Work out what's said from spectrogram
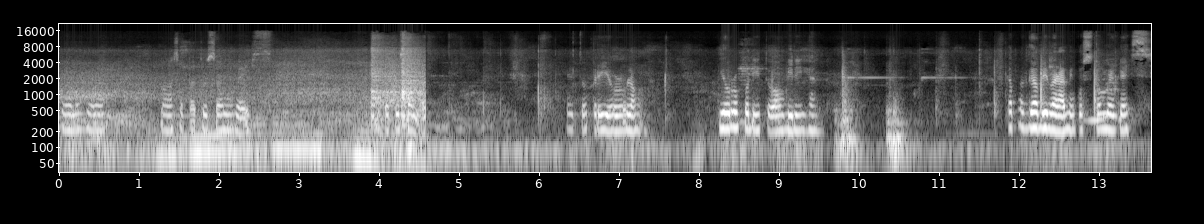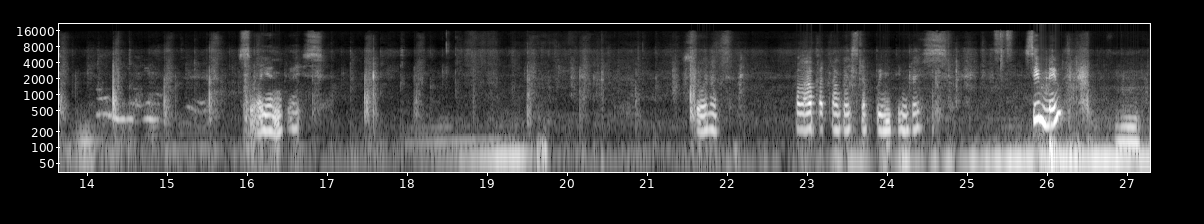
Ayan ang mga, mga sapatusan guys. Sapatusan. Ito 3 euro lang. Euro po dito ang bilihan. Kapag gabi maraming customer guys. So ayan guys. So nag pang-apat na guys na printing guys. Same name? Mm.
